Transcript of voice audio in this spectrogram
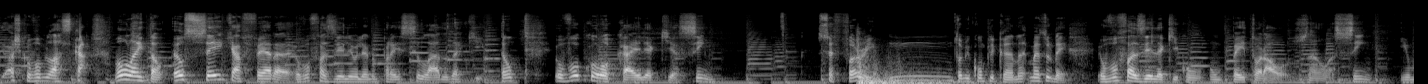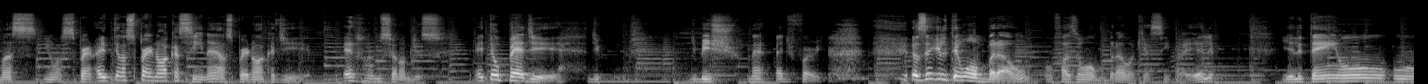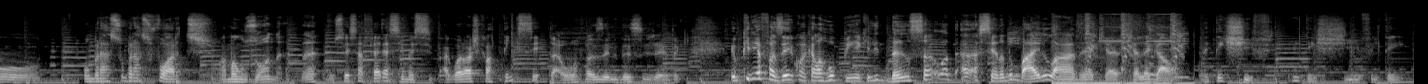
eu, acho que eu vou me lascar. Vamos lá então. Eu sei que a fera, eu vou fazer ele olhando pra esse lado daqui. Então, eu vou colocar ele aqui assim. Isso é furry? Hum, tô me complicando, né? Mas tudo bem. Eu vou fazer ele aqui com um peitoralzão assim. E umas, e umas pernas. Ele tem umas pernocas assim, né? Umas pernocas de... Eu não sei o nome disso. Ele tem um pé de... de de bicho, né? Pé de furry. Eu sei que ele tem um ombrão. Vamos fazer um ombrão aqui assim pra ele. E ele tem um, um, um braço, um braço forte, uma mãozona, né? Não sei se a fera é assim, mas agora eu acho que ela tem que ser. Tá, eu vou fazer ele desse jeito aqui. Eu queria fazer ele com aquela roupinha que ele dança a, a cena do baile lá, né? Que é, que é legal. Ele tem chifre, ele tem chifre, ele tem...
